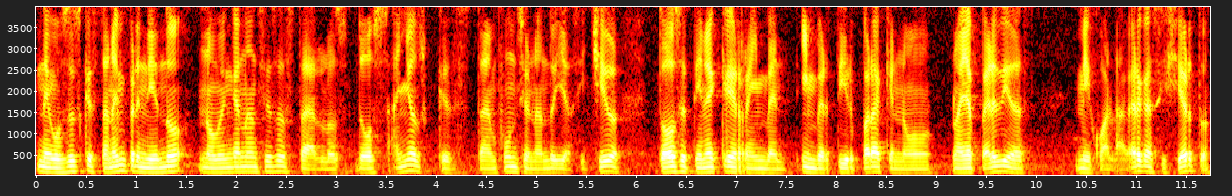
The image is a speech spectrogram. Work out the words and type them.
negocios que están emprendiendo no ven ganancias hasta los dos años que están funcionando y así chido. Todo se tiene que reinvertir para que no, no haya pérdidas. Me dijo, a la verga, sí es cierto.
